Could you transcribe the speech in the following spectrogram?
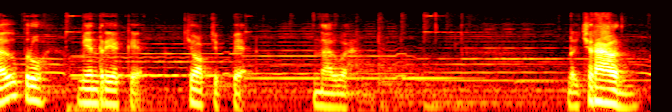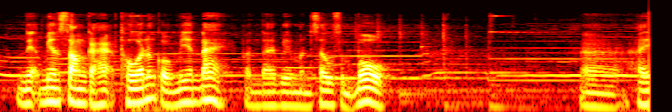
នៅព្រោះមានរាគៈជាប់ជាពាក់នៅហ่ะដោយច្រើន អ្នកមានសង្កហៈធัวហ្នឹងក៏មានដែរប៉ុន្តែវាមិនសូវសម្បូរអឺហើយ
